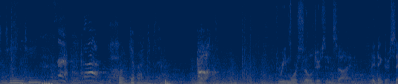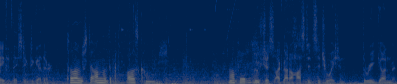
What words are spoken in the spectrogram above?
Din din din din. Ha gebertim seni. Evet. Three more soldiers inside. They think they're safe if they stick together. Tamam işte anladık. Az kalmış. Ne yapıyoruz? Lucius, I've got a hostage situation. Three gunmen.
